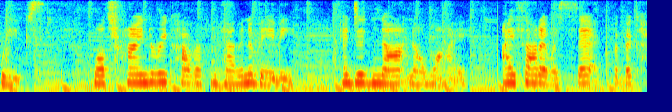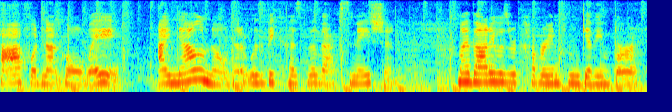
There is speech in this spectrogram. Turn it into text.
weeks while trying to recover from having a baby. I did not know why. I thought I was sick, but the cough would not go away. I now know that it was because of the vaccination. My body was recovering from giving birth.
